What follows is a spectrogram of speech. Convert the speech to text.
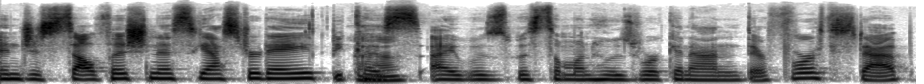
and just selfishness yesterday because I was with someone who was working on their fourth step.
